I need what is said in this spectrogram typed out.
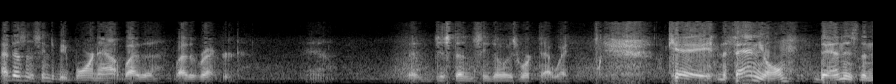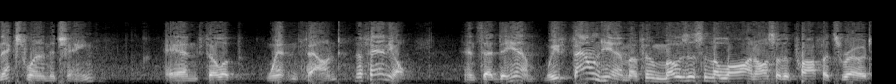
That doesn't seem to be borne out by the by the record. Yeah. That just doesn't seem to always work that way. Okay, Nathaniel then is the next one in the chain, and Philip went and found Nathaniel and said to him, We found him of whom Moses in the law and also the prophets wrote,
